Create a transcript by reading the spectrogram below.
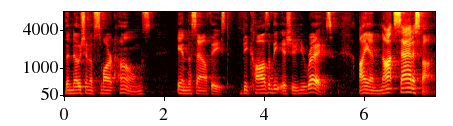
the notion of smart homes in the Southeast because of the issue you raise. I am not satisfied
